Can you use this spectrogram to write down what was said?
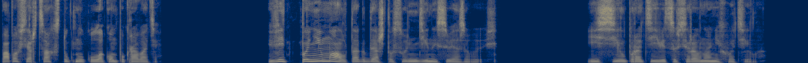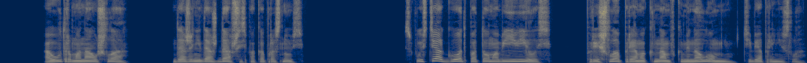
Папа в сердцах стукнул кулаком по кровати. Ведь понимал тогда, что с Ундиной связываюсь. И сил противиться все равно не хватило. А утром она ушла, даже не дождавшись, пока проснусь. Спустя год потом объявилась. Пришла прямо к нам в каменоломню, тебя принесла.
